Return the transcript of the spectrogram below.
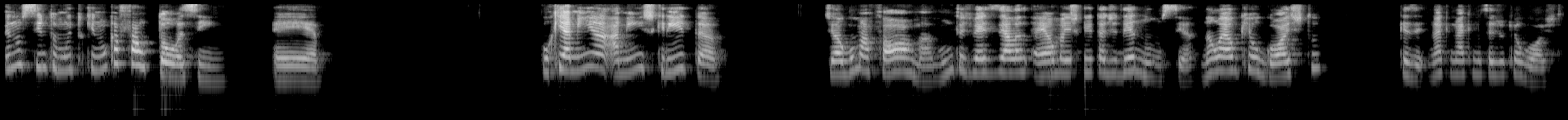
Eu não sinto muito que nunca faltou, assim. É... Porque a minha, a minha escrita, de alguma forma, muitas vezes ela é uma escrita de denúncia. Não é o que eu gosto. Quer dizer, não é que não, é que não seja o que eu gosto.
